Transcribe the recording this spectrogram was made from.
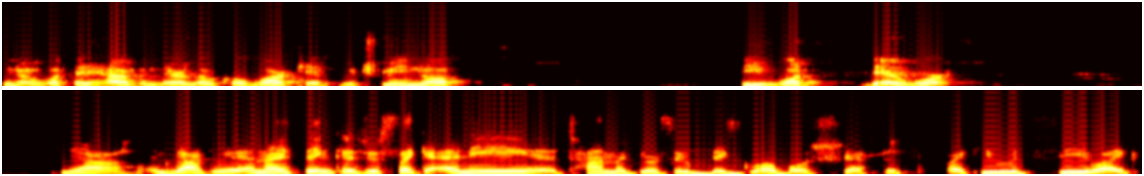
you know, what they have in their local market, which may not be what they're worth. Yeah, exactly. And I think it's just like any time like there's a big global shift, it's like you would see like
